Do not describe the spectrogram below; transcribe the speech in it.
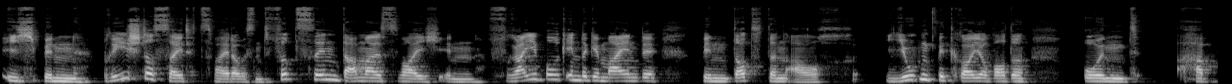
Ich bin Priester seit 2014. Damals war ich in Freiburg in der Gemeinde, bin dort dann auch Jugendbetreuer worden und habe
